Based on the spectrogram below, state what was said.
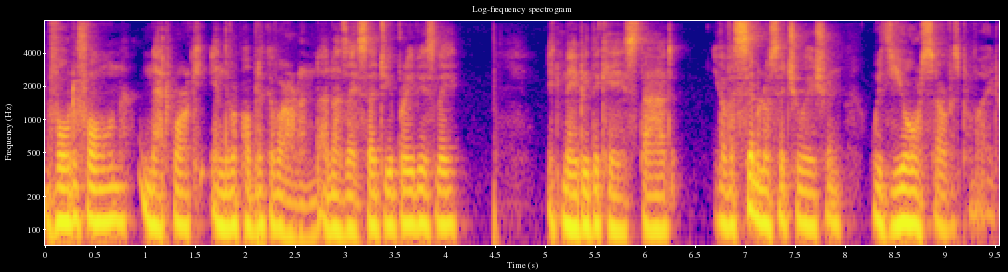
Vodafone network in the Republic of Ireland. And as I said to you previously, it may be the case that you have a similar situation with your service provider.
